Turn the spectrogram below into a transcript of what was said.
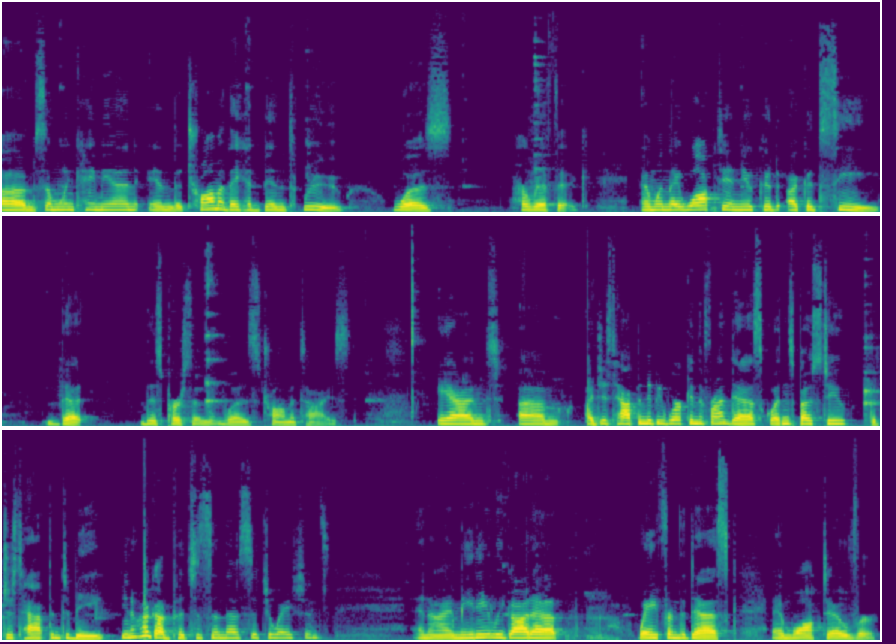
Um, someone came in, and the trauma they had been through was horrific. And when they walked in, you could I could see that this person was traumatized. And um, I just happened to be working the front desk, wasn't supposed to, but just happened to be. You know how God puts us in those situations? And I immediately got up, away from the desk, and walked over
